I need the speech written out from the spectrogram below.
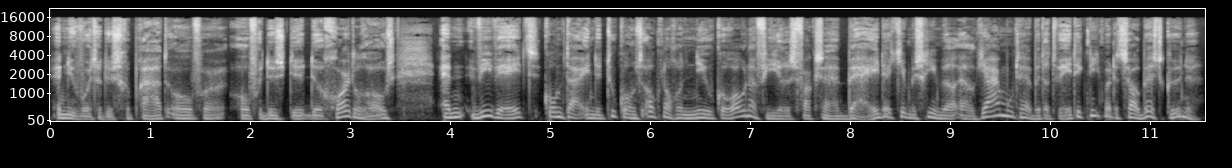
En nu wordt er dus gepraat over, over dus de, de gordelroos. En wie weet komt daar in de toekomst ook nog een nieuw coronavirusvaccin bij... dat je misschien wel elk jaar moet hebben. Dat weet ik niet, maar dat zou best kunnen.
